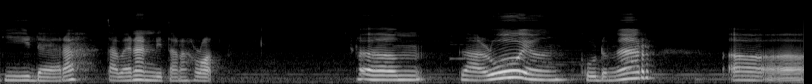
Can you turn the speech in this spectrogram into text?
di daerah Tabanan di Tanah Lot. Um, lalu yang ku dengar uh,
